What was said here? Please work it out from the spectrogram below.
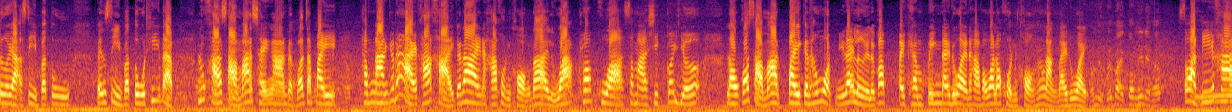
เลยอะ่ะสี่ประตูเป็นสี่ประตูที่แบบลูกค้าสามารถใช้งานแบบว่าจะไปทำงานก็ได้ค้าขายก็ได้นะคะ ขนของได้หรือว่าครอบครัวสมาชิกก็เยอะ เราก็สามารถไปกันทั้งหมดนี้ได้เลย แล้วก็ไปแคมปิ้งได้ด้วยนะคะ เพราะว่าเราขนของข้างหลังได้ด้วย น้องหมิวบ๊ายบายกล้องนี่หนะครับ สวัสดีค่ะ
